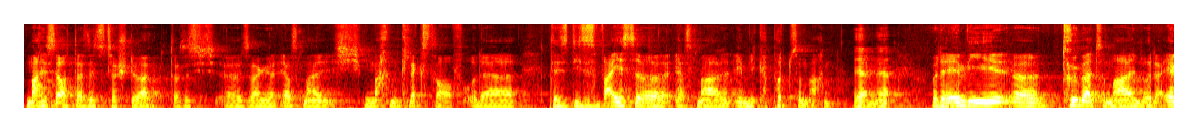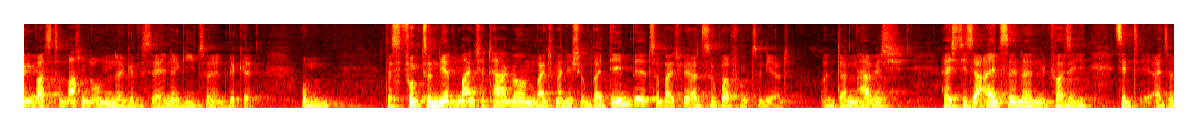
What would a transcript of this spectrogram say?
mache ich es auch, dass ich es zerstöre. Dass ich äh, sage, erstmal, ich mache einen Klecks drauf oder das, dieses Weiße erstmal irgendwie kaputt zu machen. Ja, ja. Oder irgendwie äh, drüber zu malen oder irgendwas zu machen, um eine gewisse Energie zu entwickeln. Um, das funktioniert manche Tage und manchmal nicht. Und bei dem Bild zum Beispiel hat es super funktioniert. Und dann habe ich, habe ich diese einzelnen quasi, sind, also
